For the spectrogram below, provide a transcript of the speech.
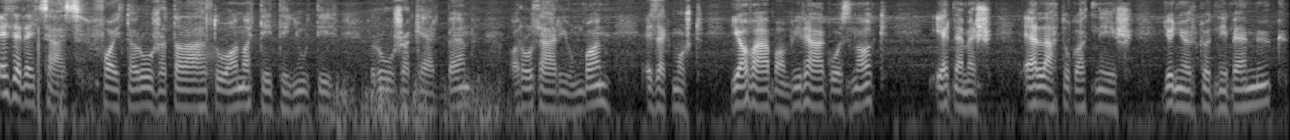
1100 fajta rózsa található a Nagy Tétény úti rózsakertben, a rozáriumban. Ezek most javában virágoznak, érdemes ellátogatni és gyönyörködni bennük,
